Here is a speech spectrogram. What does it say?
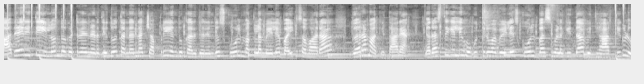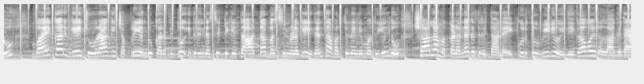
ಅದೇ ರೀತಿ ಇಲ್ಲೊಂದು ಘಟನೆ ನಡೆದಿದ್ದು ತನ್ನನ್ನ ಚಪ್ರಿ ಎಂದು ಕರೆದರೆಂದು ಸ್ಕೂಲ್ ಮಕ್ಕಳ ಮೇಲೆ ಬೈಕ್ ಸವಾರ ಗರಂ ಹಾಕಿದ್ದಾರೆ. ರಸ್ತೆಯಲ್ಲಿ ಹೋಗುತ್ತಿರುವ ವೇಳೆ ಸ್ಕೂಲ್ ಬಸ್ ಒಳಗಿದ್ದ ವಿದ್ಯಾರ್ಥಿಗಳು ಬೈಕರ್ಗೆ ಜೋರಾಗಿ ಚಪ್ರಿ ಎಂದು ಕರೆದಿದ್ದು, ಇದರಿಂದ ಸಿಟ್ಟಿಗೆದ್ದ ಆತ ಬಸ್ಸಿನೊಳಗೆ ಇದೆಂತ ವರ್ತನೆ ನಿಮ್ಮದು ಎಂದು ಶಾಲಾ ಮಕ್ಕಳನ್ನ ಗದರಿದ್ದಾನೆ. ಈ ಕುರಿತು ವಿಡಿಯೋ ಇದೀಗ ವೈರಲ್ ಆಗಿದೆ.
